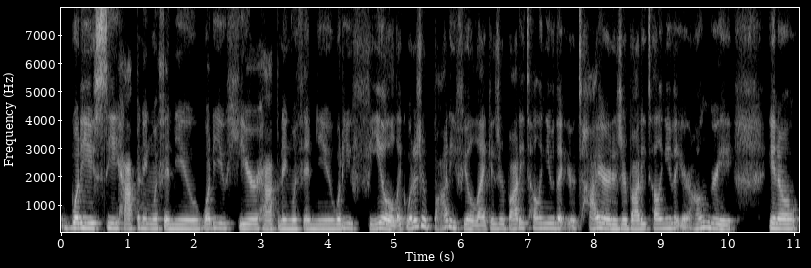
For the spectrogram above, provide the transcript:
what do you see happening within you? What do you hear happening within you? What do you feel? Like what does your body feel like? Is your body telling you that you're tired? Is your body telling you that you're hungry? You know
